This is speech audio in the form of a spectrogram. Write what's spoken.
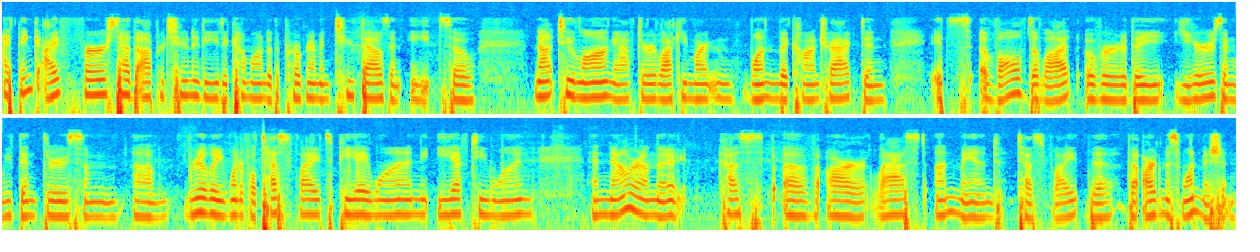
I think I first had the opportunity to come onto the program in 2008. So not too long after Lockheed Martin won the contract, and it's evolved a lot over the years, and we've been through some um, really wonderful test flights, PA1, EFT1, and now we're on the cusp of our last unmanned test flight, the, the Artemis 1 mission.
